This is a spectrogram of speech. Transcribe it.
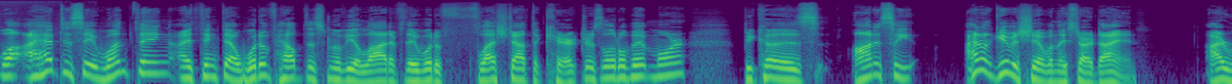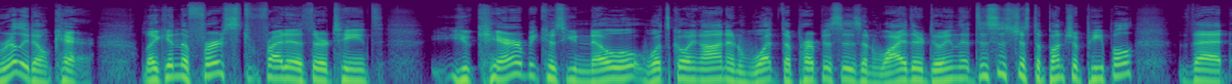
Well, I have to say one thing I think that would have helped this movie a lot if they would have fleshed out the characters a little bit more because honestly, I don't give a shit when they start dying. I really don't care. Like in the first Friday the 13th, you care because you know what's going on and what the purpose is and why they're doing that. This is just a bunch of people that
